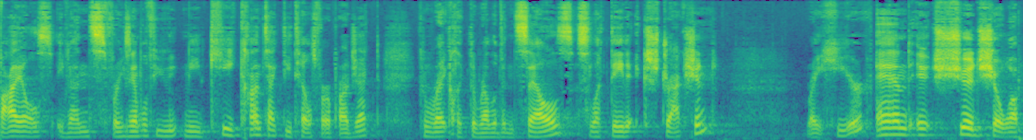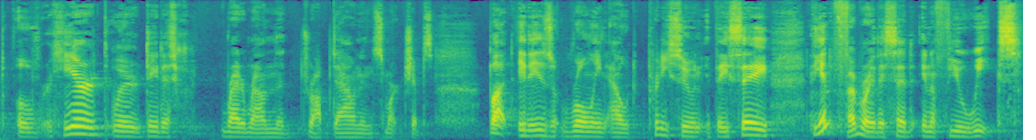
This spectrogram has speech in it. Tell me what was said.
files, events. For example, if you need key contact details for a project, you can right click the relevant cells, select data extraction right here, and it should show up over here where data is right around the drop down in smart chips. But it is rolling out pretty soon. They say at the end of February, they said in a few weeks.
